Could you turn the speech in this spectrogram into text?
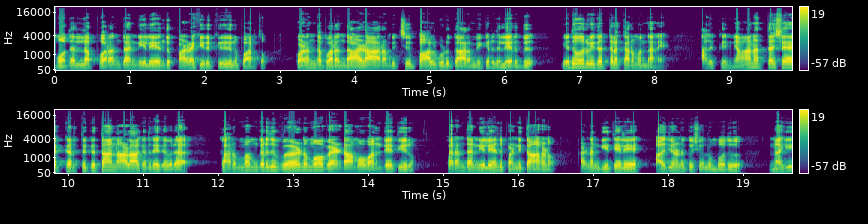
முதல்ல பிறந்தண்ணிலேருந்து பழகி இருக்குன்னு பார்த்தோம். குழந்தை பிறந்த அழ ஆரம்பிச்சு பால் கொடுக்க ஆரம்பிக்கிறதுல இருந்து ஏதோ ஒரு விதத்துல கர்மம் தானே. அதுக்கு ஞானத்தை சேர்க்கறதுக்கு தான் நாளாகிறதே தவிர கர்மம்ங்கிறது வேணுமோ வேண்டாமோ வந்தே தீரும். பிறந்தண்ணிலேருந்து பண்ணித்தான் ஆகணும். கண்ணன் கீதையிலே அர்ஜுனனுக்கு சொல்லும்போது நகி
